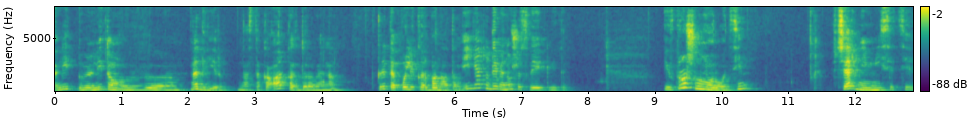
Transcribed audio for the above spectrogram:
літ, літом в, на. У нас така арка здоровена, вкрита полікарбонатом. І я туди виношу свої квіти. І в прошлому році, в червні місяці,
